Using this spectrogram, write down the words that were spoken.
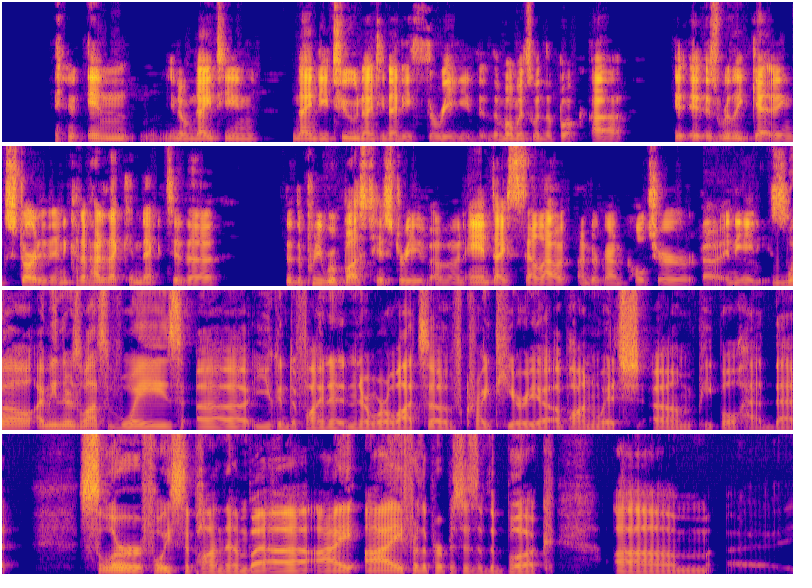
in you know 1992 1993 the, the moments when the book uh, is really getting started and kind of how does that connect to the the, the pretty robust history of, an anti-sellout underground culture uh, in the 80s well i mean there's lots of ways uh, you can define it and there were lots of criteria upon which um, people had that slur foisted upon them but uh, i i for the purposes of the book um,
